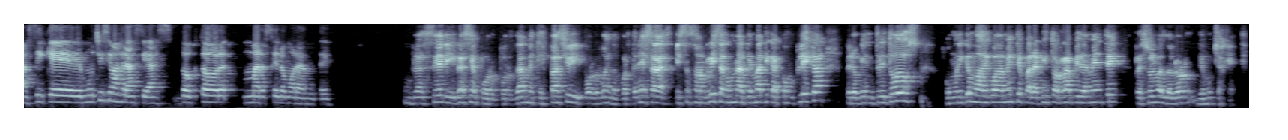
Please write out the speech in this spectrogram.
Así que muchísimas gracias, doctor Marcelo Morante. Un placer y gracias por, por, darme este espacio y por, bueno, por tener esa, esa sonrisa con una temática compleja, pero que entre todos comuniquemos adecuadamente para que esto rápidamente resuelva el dolor de mucha gente.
